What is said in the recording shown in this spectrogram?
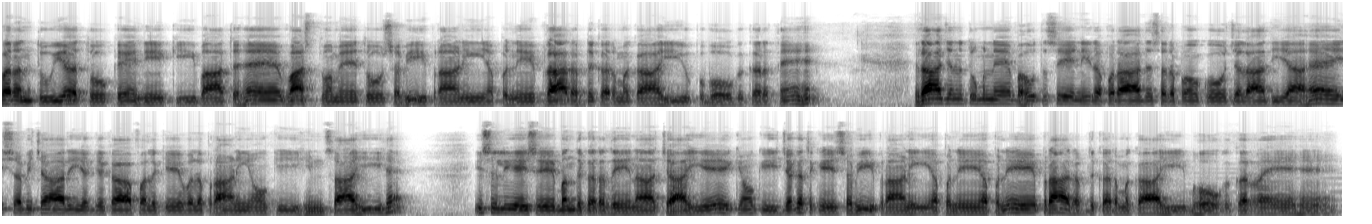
परंतु यह तो कहने की बात है, वास्तव में तो सभी प्राणी अपने प्रारब्ध कर्म का ही उपभोग करते हैं। राजन, तुमने बहुत से निरपराध सर्पों को जला दिया है, इस अभिचार यज्ञ का फल केवल प्राणियों की हिंसा ही है। इसलिए इसे बंद कर देना चाहिए, क्योंकि जगत के सभी प्राणी अपने अपने प्रारब्ध कर्म का ही भोग कर रहे हैं।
